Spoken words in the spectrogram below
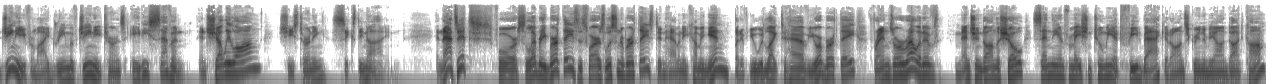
Jeannie from I Dream of Jeannie, turns 87. And Shelley Long, she's turning 69. And that's it for celebrity birthdays. As far as listener birthdays, didn't have any coming in. But if you would like to have your birthday, friends or relatives, mentioned on the show, send the information to me at feedback at onscreenandbeyond.com.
